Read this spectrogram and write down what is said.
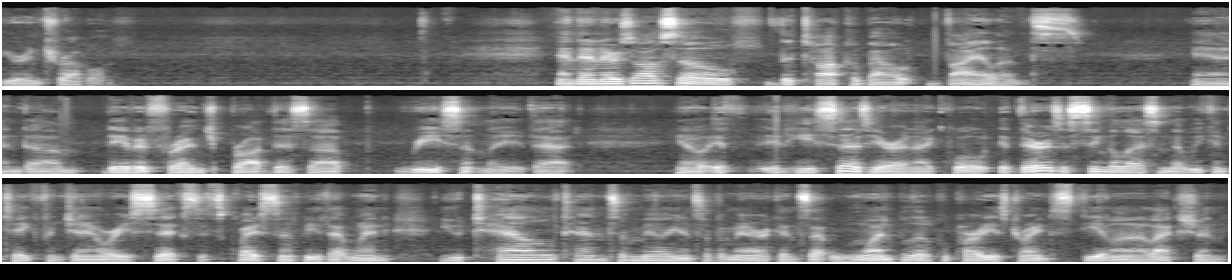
you're in trouble. And then there's also the talk about violence. And um, David French brought this up recently that you know, if and he says here, and I quote, if there is a single lesson that we can take from January 6th, it's quite simply that when you tell tens of millions of Americans that one political party is trying to steal an election,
